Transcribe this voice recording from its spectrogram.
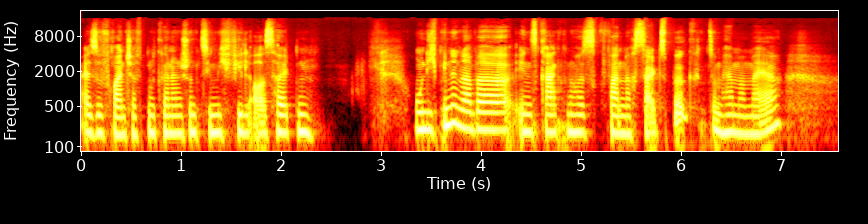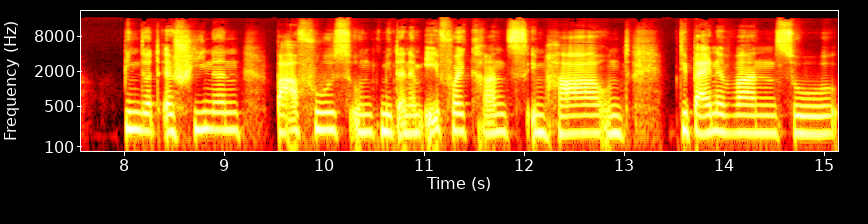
Also Freundschaften können schon ziemlich viel aushalten. Und ich bin dann aber ins Krankenhaus gefahren nach Salzburg zum Hermann Mayer bin dort erschienen, barfuß und mit einem Efeukranz im Haar und die Beine waren so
